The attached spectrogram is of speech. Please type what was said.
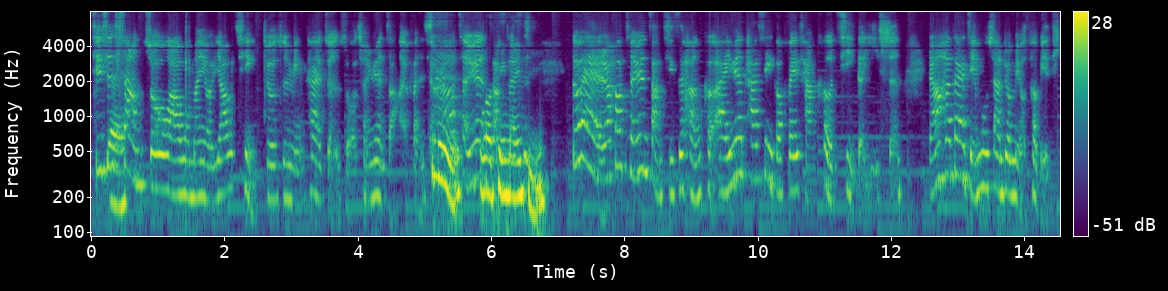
其实上周啊，我们有邀请就是明泰诊所陈院长来分享，然是陈院，长我听那一集，对，然后陈院长其实很可爱，因为他是一个非常客气的医生，然后他在节目上就没有特别提，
